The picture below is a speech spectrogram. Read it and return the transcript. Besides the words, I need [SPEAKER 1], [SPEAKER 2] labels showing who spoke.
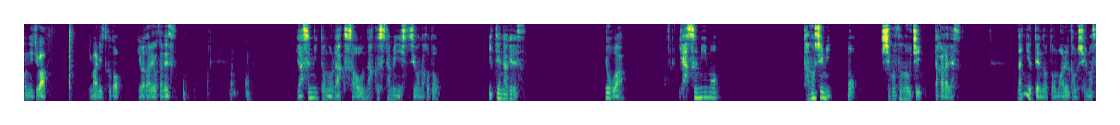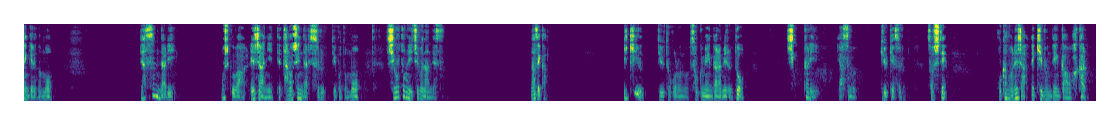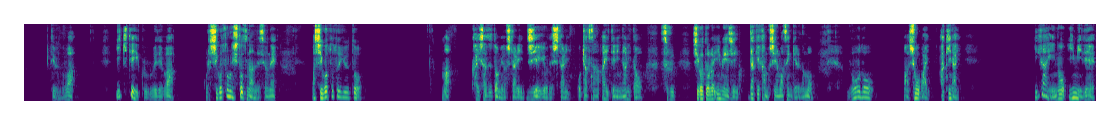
[SPEAKER 1] こんにちは。今立こと岩田亮太です。休みとの落差をなくすために必要なこと、一点だけです。要は、休みも楽しみも仕事のうちだからです。何言ってんのと思われるかもしれませんけれども、休んだり、もしくはレジャーに行って楽しんだりするっていうことも仕事の一部なんです。なぜか。生きるっていうところの側面から見ると、しっかり休む、休憩する。そして、他のレジャーで気分転換を図るっていうのは、生きていく上では、これ仕事の一つなんですよね。まあ、仕事というと、まあ、会社勤めをしたり、自営業でしたり、お客さん相手に何かをする仕事のイメージだけかもしれませんけれども、労働、まあ、商売、商い以外の意味で、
